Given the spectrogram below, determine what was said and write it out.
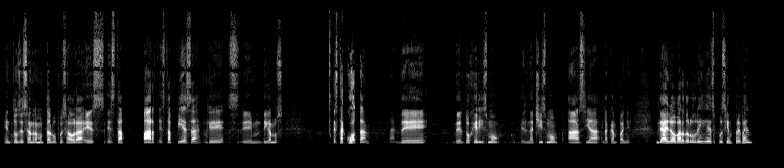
Entonces, Sandra Montalvo, pues ahora es esta parte, esta pieza que, eh, digamos, esta cuota Claro. de, del dojerismo, del nachismo hacia la campaña. De ahí Leobardo Rodríguez, pues siempre, bueno,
